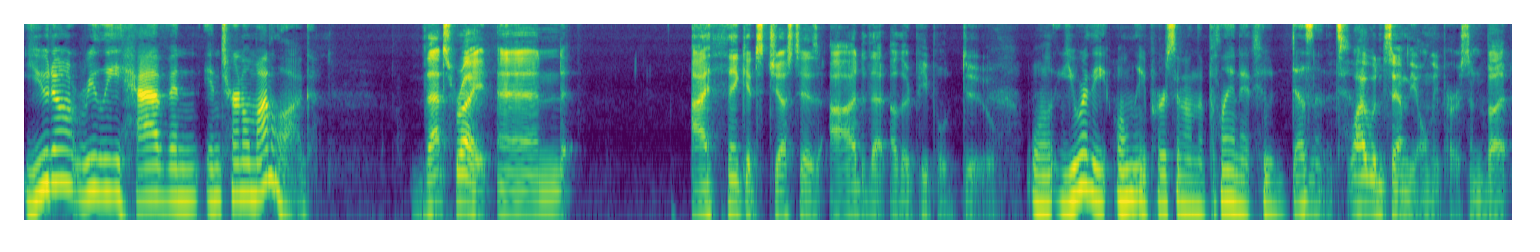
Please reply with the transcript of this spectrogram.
you don't really have an internal monologue. That's right. And I think it's just as odd that other people do. Well, you are the only person on the planet who doesn't. Well, I wouldn't say I'm the only person, but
